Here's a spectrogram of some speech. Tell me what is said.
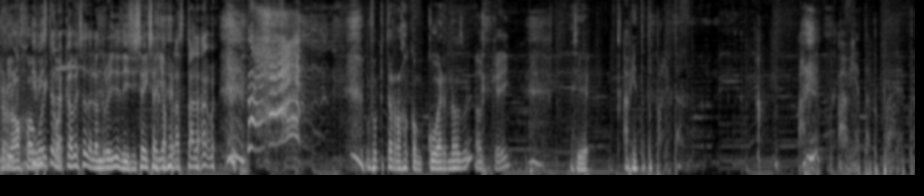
rojo, güey. viste con- la cabeza del Android 16 ahí aplastada, güey. Un foquito rojo con cuernos, güey. ok. Así de, avienta tu paleta. Avienta, tu paleta.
